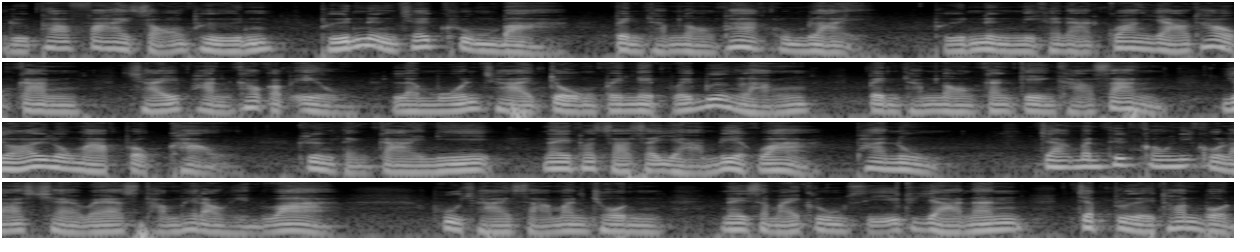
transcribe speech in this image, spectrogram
หรือผ้าฝ้ายสองผืน ผืนหนึ่งใช้คลุมบ่า เป็นทำนองผ้าคลุมไหล่ ผืนหนึ่งมีขนาดกว้างยาวเท่ากัน ใช้พันเข้ากับเอว และม้วนชายโจงไปเน็บไว้เบื้องหลัง เป็นทำนองกางเกงขาสั้น ย้อยลงมาปรกเข่า เครื่องแต่งกายนี้ในภาษาสยามเรียกว่าผ้านุ่ง จากบันทึกของนิโคลัสแชเวสทำให้เราเห็นว่า ผู้ชายสามัญชน ในสมัยกรุงศรีอยุธยานั้น จะเปลือยท่อนบน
